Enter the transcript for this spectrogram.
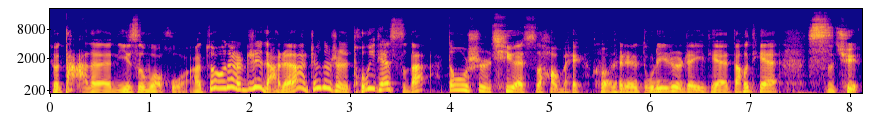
就打得你死我活啊。最后，但是这俩人啊，真的是同一天死的，都是七月四号美国的这个独立日这一天当天死去。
